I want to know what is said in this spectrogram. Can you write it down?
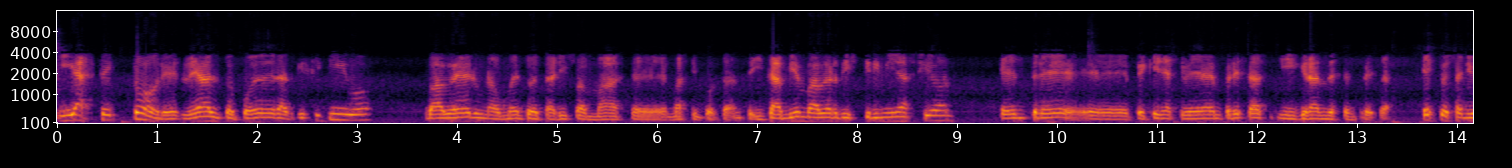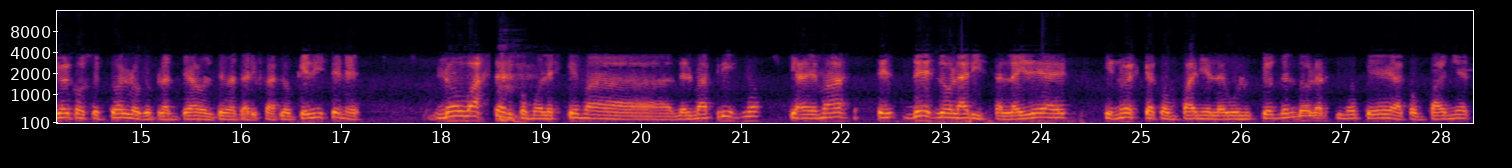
y a sectores de alto poder adquisitivo va a haber un aumento de tarifas más, eh, más importante. Y también va a haber discriminación entre eh, pequeñas y medianas empresas y grandes empresas. Esto es a nivel conceptual lo que planteaba el tema de tarifas. Lo que dicen es, no va a ser como el esquema del macrismo, y además desdolarizan. La idea es que no es que acompañe la evolución del dólar, sino que acompañe,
